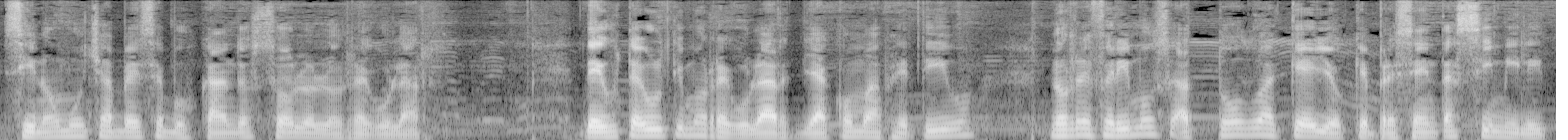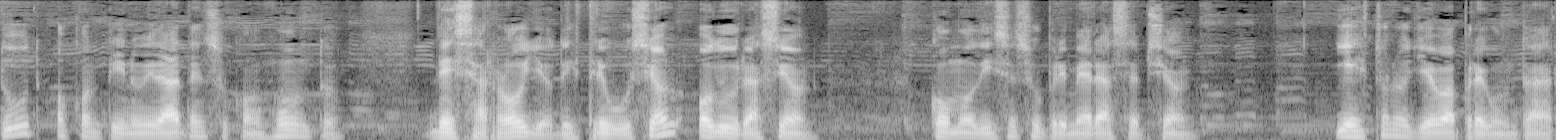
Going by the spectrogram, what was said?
sino muchas veces buscando solo lo regular. De este último regular, ya como objetivo, nos referimos a todo aquello que presenta similitud o continuidad en su conjunto, desarrollo, distribución o duración, como dice su primera acepción. Y esto nos lleva a preguntar,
